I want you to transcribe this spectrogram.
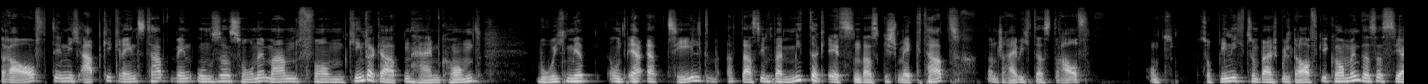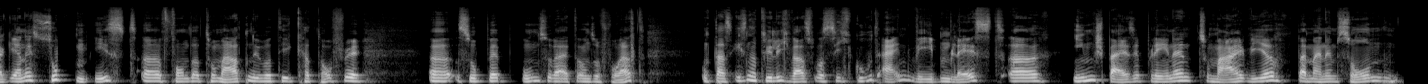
drauf, den ich abgegrenzt habe, wenn unser Sohnemann vom Kindergarten heimkommt, wo ich mir, und er erzählt, dass ihm beim Mittagessen was geschmeckt hat, dann schreibe ich das drauf. Und so bin ich zum Beispiel draufgekommen, dass er sehr gerne Suppen isst, äh, von der Tomaten über die Kartoffelsuppe äh, und so weiter und so fort. Und das ist natürlich was, was sich gut einweben lässt äh, in Speiseplänen, zumal wir bei meinem Sohn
